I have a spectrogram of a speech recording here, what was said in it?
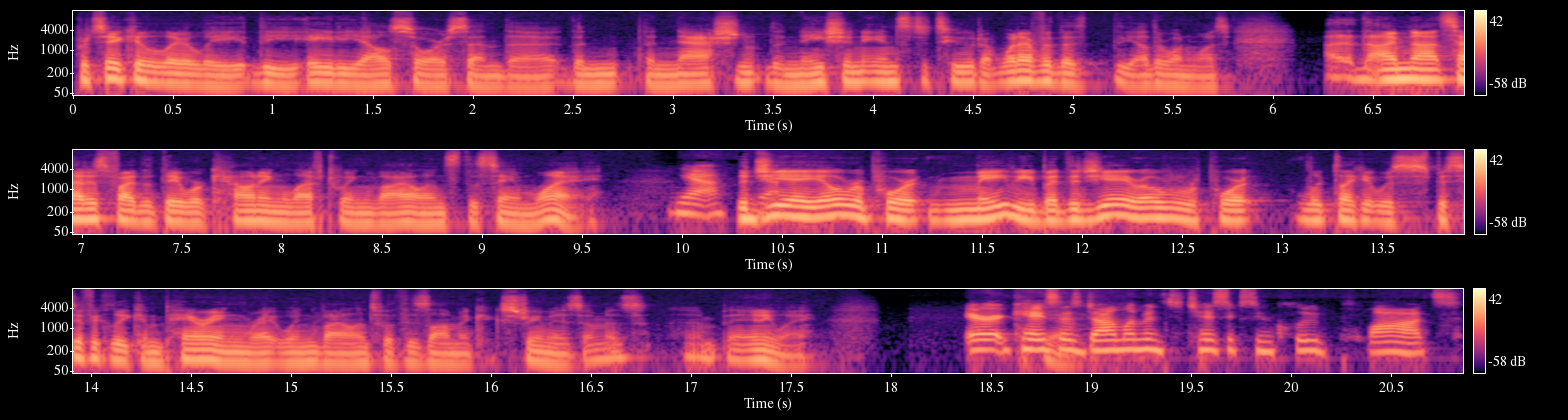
particularly the ADL source and the the the nation the Nation Institute, or whatever the the other one was. I'm not satisfied that they were counting left wing violence the same way. yeah. The yeah. GAO report, maybe, but the GAO report looked like it was specifically comparing right wing violence with Islamic extremism. As anyway, Eric K says Don Lemon statistics include plots.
